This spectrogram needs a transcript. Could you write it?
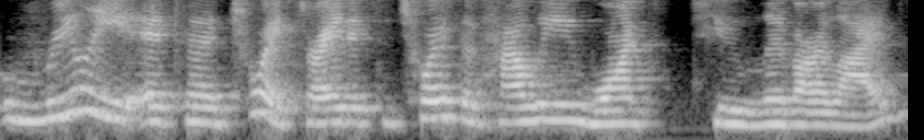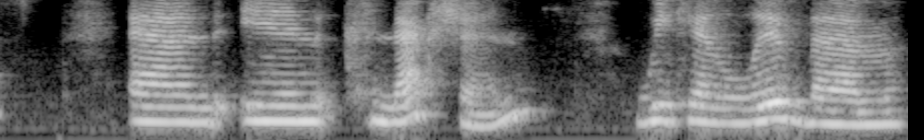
really it's a choice, right? It's a choice of how we want to live our lives. And in connection, we can live them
